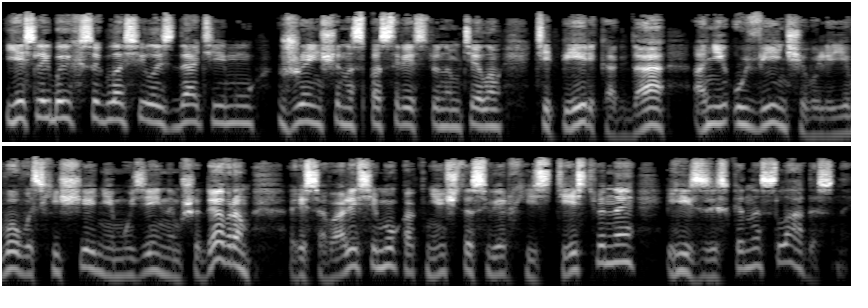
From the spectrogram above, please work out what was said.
если бы их согласилась дать ему женщина, женщина с посредственным телом, теперь, когда они увенчивали его восхищение музейным шедевром, рисовались ему как нечто сверхъестественное и изысканно сладостное.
